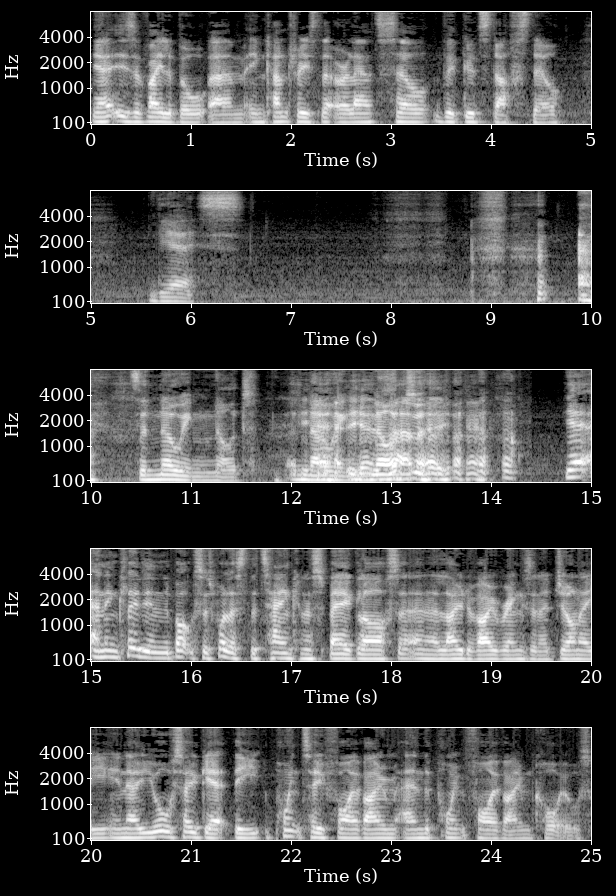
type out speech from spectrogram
yeah it is available um, in countries that are allowed to sell the good stuff still Yes. it's a knowing nod. A knowing Yeah, nod. Yeah, and included in the box, as well as the tank and a spare glass and a load of O-rings and a Johnny, you know, you also get the 0.25 ohm and the 0.5 ohm coils.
